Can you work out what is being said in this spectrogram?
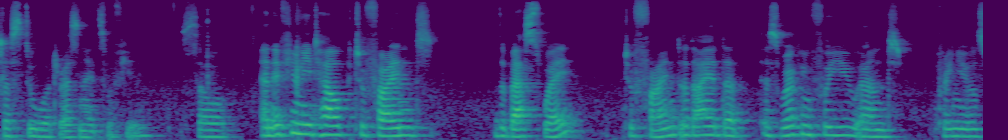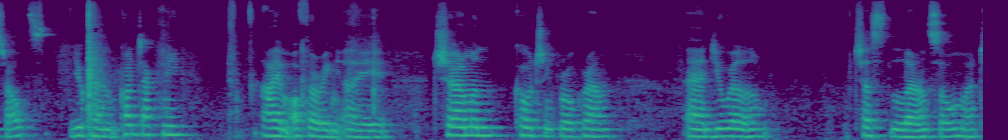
just do what resonates with you so and if you need help to find the best way to find a diet that is working for you and bring you results you can contact me i am offering a german coaching program and you will just learn so much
